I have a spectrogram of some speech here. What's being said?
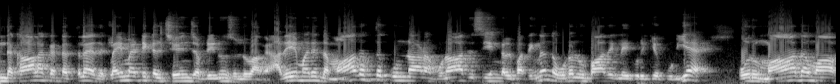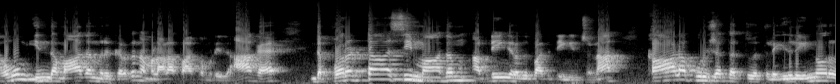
இந்த காலகட்டத்தில் இது கிளைமேட்டிக்கல் சேஞ்ச் அப்படின்னு சொல்லுவாங்க. அதே மாதிரி இந்த மாதத்துக்கு உண்டான குணாதிசயங்கள் பார்த்தீங்கன்னா இந்த உடல் உபாதைகளை குறிக்கக்கூடிய ஒரு மாதமாகவும் இந்த மாதம் இருக்கிறது நம்மளால பார்க்க முடியுது. ஆக இந்த புரட்டாசி மாதம் அப்படிங்கிறது பார்த்துட்டீங்கன்னு சொன்னா காலபுருஷ தத்துவத்துல இதுல இன்னொரு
